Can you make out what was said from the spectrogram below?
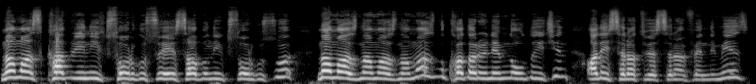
namaz kabrin ilk sorgusu, hesabın ilk sorgusu, namaz namaz namaz bu kadar önemli olduğu için aleyhissalatü vesselam Efendimiz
